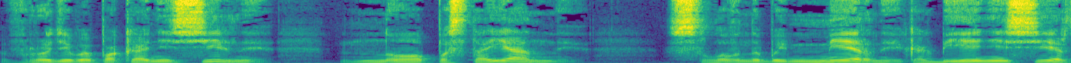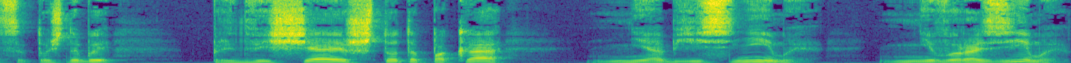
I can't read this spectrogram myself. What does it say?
вроде бы пока не сильные, но постоянные, словно бы мерные, как биение сердца, точно бы предвещая что-то пока необъяснимое, невыразимое.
